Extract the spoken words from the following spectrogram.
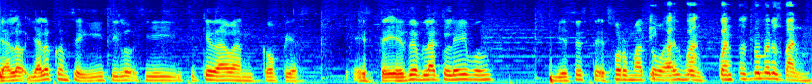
Ya lo, ya lo conseguí, sí, lo, sí, sí quedaban copias. Este es de Black Label y es este es ¿Y formato álbum cua- ¿Cuántos números van?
